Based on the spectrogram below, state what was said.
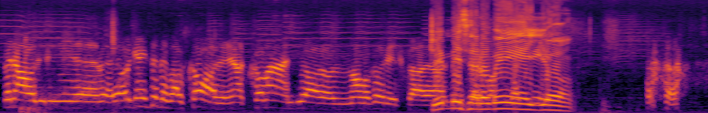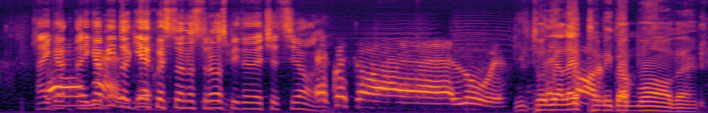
Però eh, organizzate qualcosa, mi raccomando, io non lo so riesco a... Jimmy sarò meglio. Hai, ca- Eh, hai capito niente. chi è questo nostro ospite d'eccezione? E questo è lui. Il tuo È dialetto Giorgio. mi commuove.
